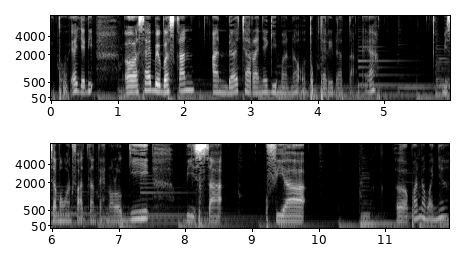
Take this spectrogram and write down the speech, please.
gitu ya. Jadi uh, saya bebaskan anda caranya gimana untuk cari data ya. Bisa memanfaatkan teknologi bisa via uh, apa namanya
